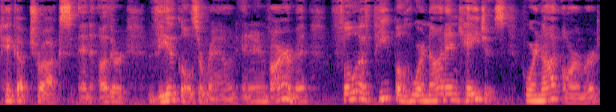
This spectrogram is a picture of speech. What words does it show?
pickup trucks, and other vehicles around in an environment full of people who are not in cages, who are not armored,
